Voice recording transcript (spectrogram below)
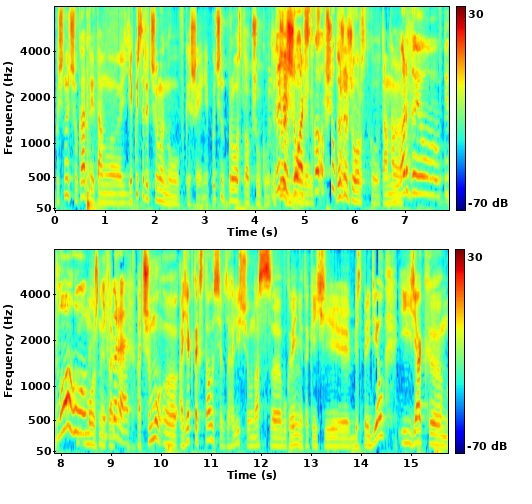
почнуть шукати там е, якусь речовину в кишені, почнуть просто обшукувати. Дуже телефон жорстко обшукувати. Дуже жорстко. Там, Там е, мордою в підлогу Можна і так. вперед. А чому? е, А як так сталося взагалі, що у нас е, в Україні такий е, безпреділ? І як е, е,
